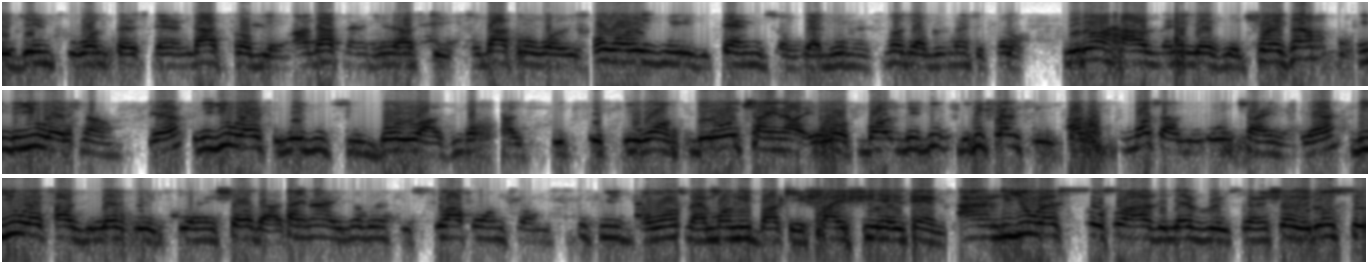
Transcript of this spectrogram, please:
against one person, then that's problem. And that's Nigeria's case. So that's what worries. What worries me is the terms of the agreement, not the agreement itself we don't have any leverage. For example, in the US now, yeah, the US is able to borrow as much as it, wants. They owe China a lot, but the, the difference is as much as they owe China, yeah, the US has the leverage to ensure that China is not going to slap on some stupid I want my money back in five years time. And the US also has the leverage to ensure they don't say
